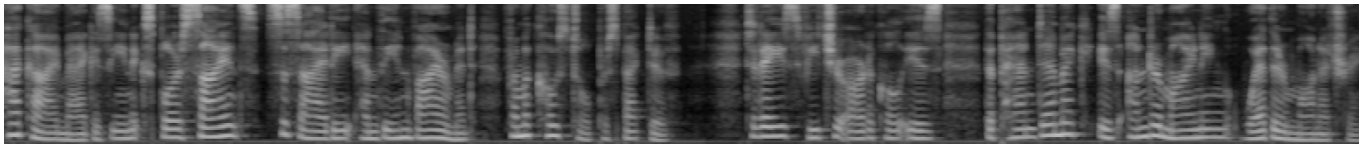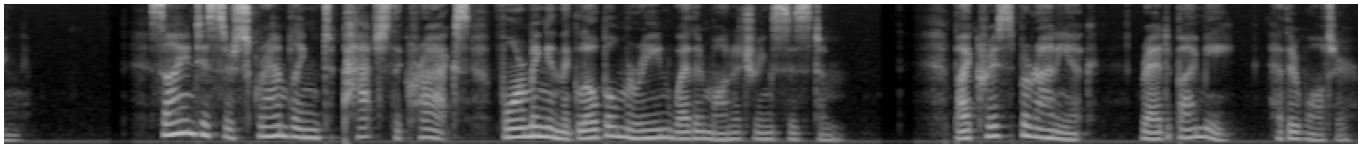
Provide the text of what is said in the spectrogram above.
Hakai magazine explores science, society, and the environment from a coastal perspective. Today's feature article is The Pandemic is Undermining Weather Monitoring. Scientists are scrambling to patch the cracks forming in the global marine weather monitoring system. By Chris Baraniuk, read by me, Heather Walter.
